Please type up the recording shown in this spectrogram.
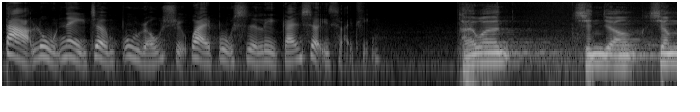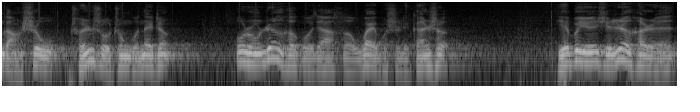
大陆内政不容许外部势力干涉。一起来听。台湾、新疆、香港事务纯属中国内政，不容任何国家和外部势力干涉，也不允许任何人。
